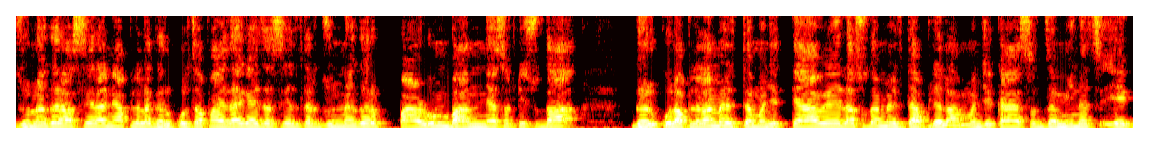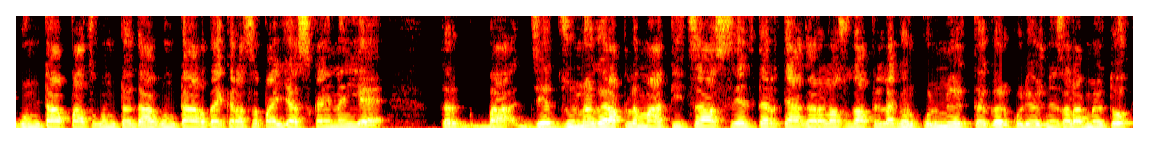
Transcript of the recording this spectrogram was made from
जुनं घर असेल आणि आपल्याला घरकुलचा फायदा घ्यायचा असेल तर जुनं घर पाडून बांधण्यासाठी सुद्धा घरकुल आपल्याला मिळतं. म्हणजे त्यावेळेला सुद्धा मिळतं आपल्याला. म्हणजे काय असं जमीनच एक गुंठा पाच गुंठ दहा गुंठा अर्धा एकर असं पाहिजे असं काही नाही आहे तर बा जे जुनं घर आपलं मातीचं असेल तर त्या घराला सुद्धा आपल्याला घरकुल मिळतं. घरकुल योजनेचा लाभ मिळतो.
